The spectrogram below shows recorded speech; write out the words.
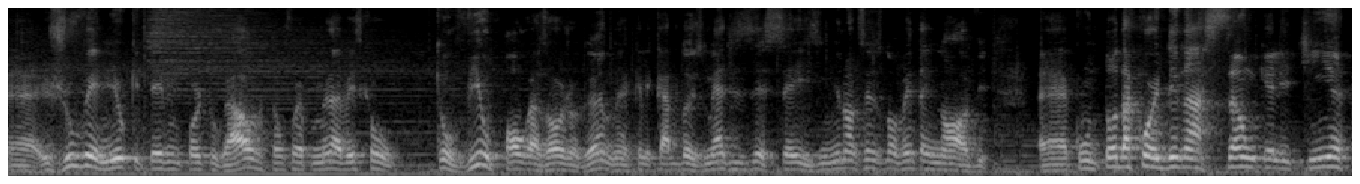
é, Juvenil que teve em Portugal. Então foi a primeira vez que eu, que eu vi o Paul Gasol jogando, né? aquele cara 2,16 metros, em 1999, é, com toda a coordenação que ele tinha,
